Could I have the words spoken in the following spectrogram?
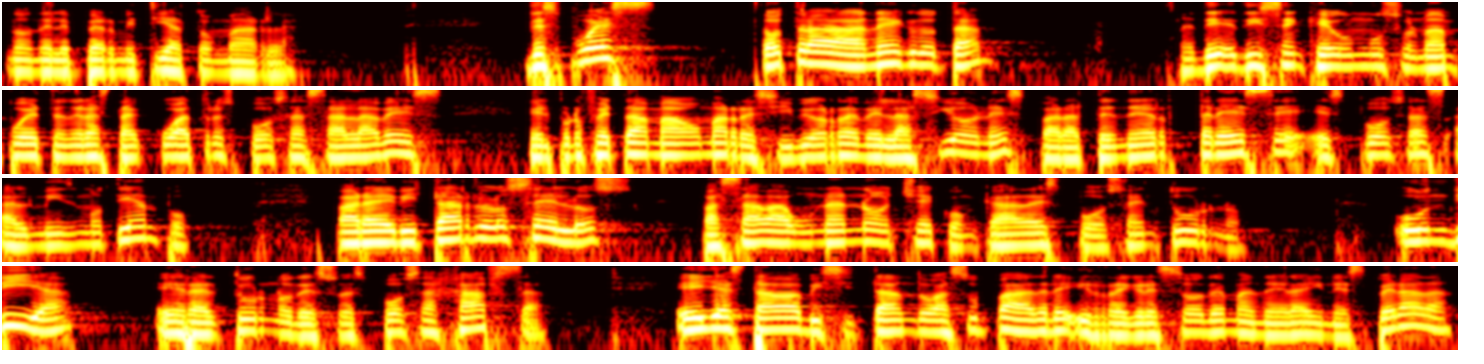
donde le permitía tomarla. Después, otra anécdota, dicen que un musulmán puede tener hasta cuatro esposas a la vez. El profeta Mahoma recibió revelaciones para tener trece esposas al mismo tiempo. Para evitar los celos, pasaba una noche con cada esposa en turno. Un día era el turno de su esposa Hafsa. Ella estaba visitando a su padre y regresó de manera inesperada.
